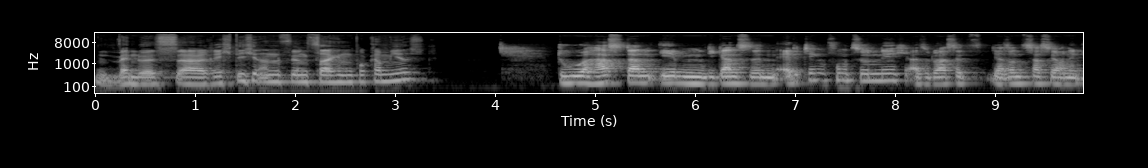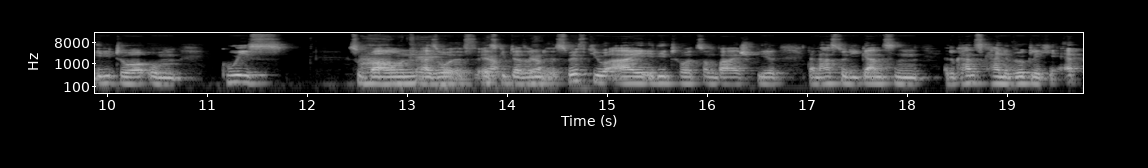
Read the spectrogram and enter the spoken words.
wenn du es, äh, richtig in Anführungszeichen programmierst? Du hast dann eben die ganzen Editing-Funktionen nicht. Also, du hast jetzt ja, sonst hast du ja auch 'nen Editor, um GUIs zu Ah, bauen. Also, okay. es es Ja, gibt ja so ja. 'n Swift UI-Editor zum Beispiel. Dann hast du die ganzen du kannst keine wirkliche App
